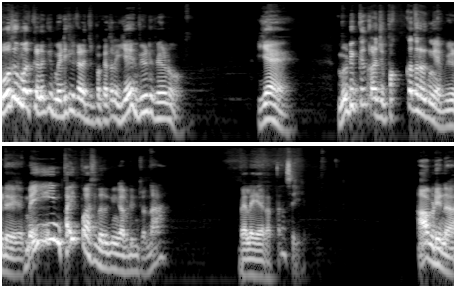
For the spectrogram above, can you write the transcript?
பொதுமக்களுக்கு மெடிக்கல் காலேஜ் பக்கத்தில் ஏன் வீடு வேணும்? ஏன்? மெடிக்கல் காலேஜ் பக்கத்தில் இருக்குங்க வீடு. மெயின் பைபாஸில் இருக்குங்க அப்படின்னு சொன்னால் விலையேறத்தான் செய்யும். அப்படின்னா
